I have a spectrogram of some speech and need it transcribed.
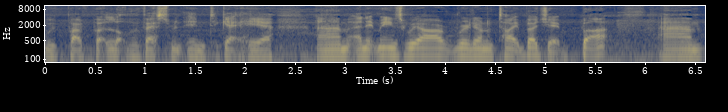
we've put a lot of investment in to get here, um, and it means we are really on a tight budget, but um,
